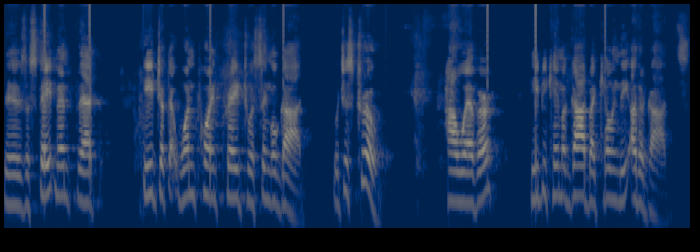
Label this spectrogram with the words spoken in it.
There's a statement that Egypt at one point prayed to a single god, which is true. However, he became a god by killing the other gods.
